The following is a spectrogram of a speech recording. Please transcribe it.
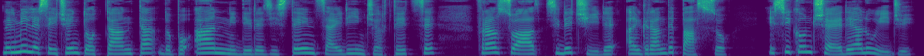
Nel 1680, dopo anni di resistenza e di incertezze, Françoise si decide al grande passo e si concede a Luigi.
